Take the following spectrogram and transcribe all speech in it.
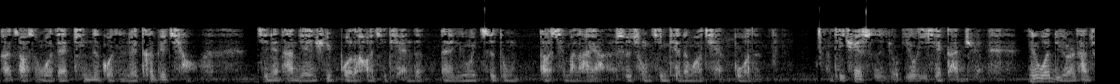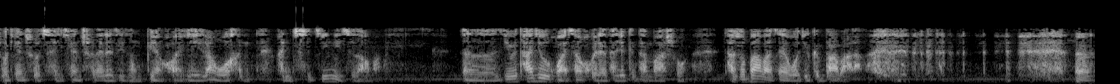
啊，早上我在听的过程中也特别巧，今天他连续播了好几天的，呃，因为自动到喜马拉雅是从今天的往前播的。的确是有有一些感觉，因为我女儿她昨天所呈现出来的这种变化，也让我很很吃惊，你知道吗？嗯，因为她就晚上回来，她就跟她妈说，她说爸爸在我就跟爸爸了。嗯，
